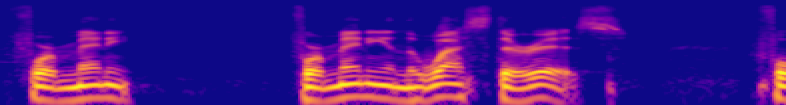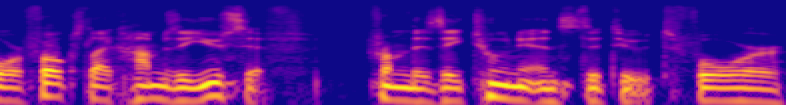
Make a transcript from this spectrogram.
for many, for many in the West there is. For folks like Hamza Yusuf from the Zaytuna Institute, for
